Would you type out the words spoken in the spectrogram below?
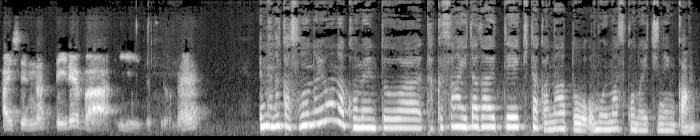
配信になっていればいいですよね。でもなんかそのようなコメントはたくさんいただいてきたかなと思います、この1年間。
